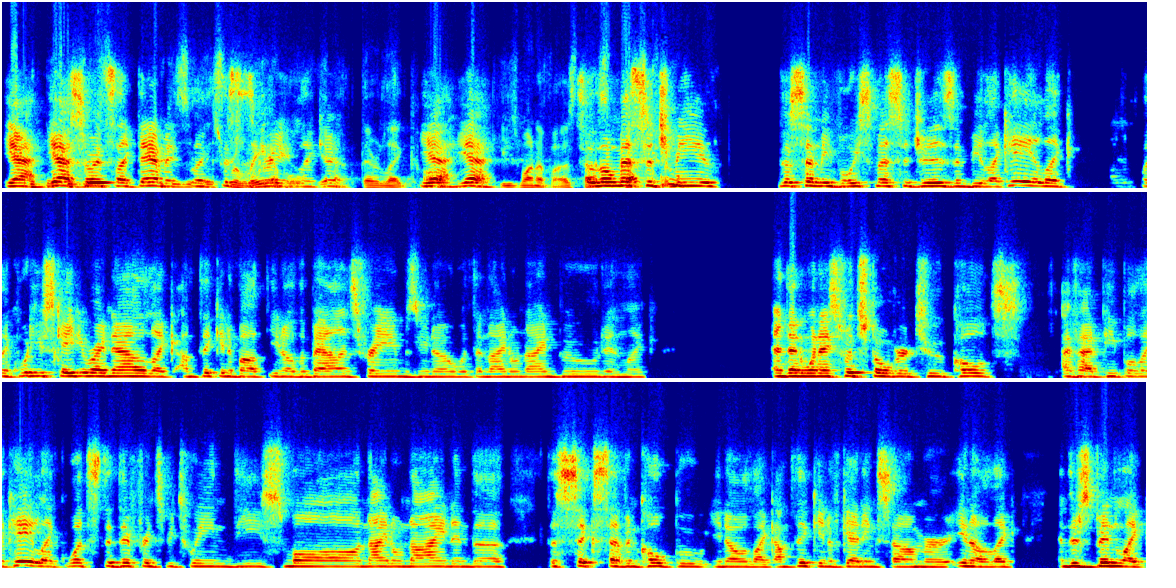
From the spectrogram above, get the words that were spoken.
Yeah, yeah. So it's like, damn It's like it's this relatable. is great. Like, yeah, they're like, oh, yeah, yeah, he's one of us. So that's, they'll message cool. me, they'll send me voice messages and be like, hey, like, like, what are you skating right now? Like, I'm thinking about, you know, the balance frames, you know, with the 909 boot and like, and then when I switched over to Cults, I've had people like, hey, like, what's the difference between the small 909 and the the six seven Cult boot? You know, like I'm thinking of getting some, or you know, like, and there's been like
